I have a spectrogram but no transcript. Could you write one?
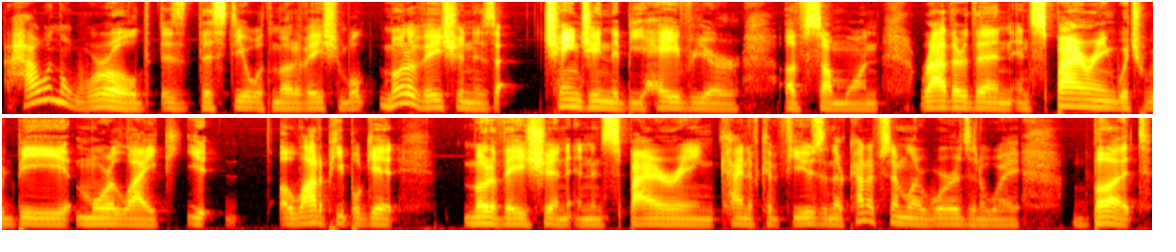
how in the world is this deal with motivation? Well, motivation is changing the behavior of someone rather than inspiring, which would be more like you, a lot of people get motivation and inspiring kind of confused, and they're kind of similar words in a way, but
